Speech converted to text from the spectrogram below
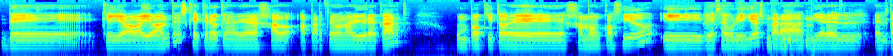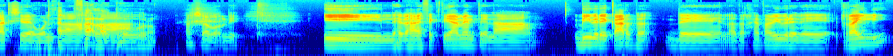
de que llevaba yo antes, que creo que me había dejado, aparte de una vibrecard, un poquito de jamón cocido y 10 eurillos para pillar el, el taxi de vuelta a, a Shabondi. Y le da efectivamente la vibrecard de la tarjeta vibre de Riley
